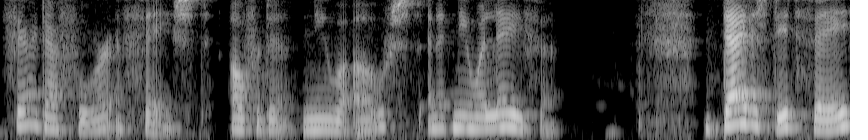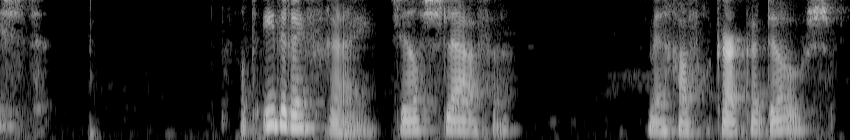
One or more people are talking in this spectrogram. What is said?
ver daarvoor een feest over de nieuwe oost en het nieuwe leven. tijdens dit feest had iedereen vrij, zelfs slaven. Men gaf elkaar cadeaus.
